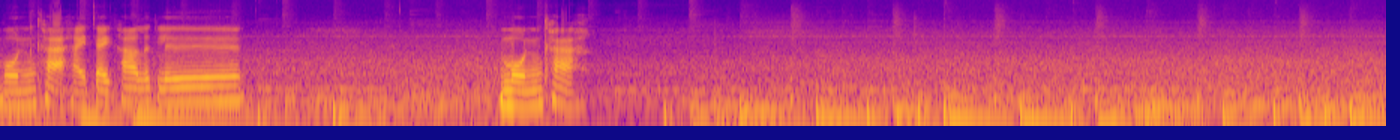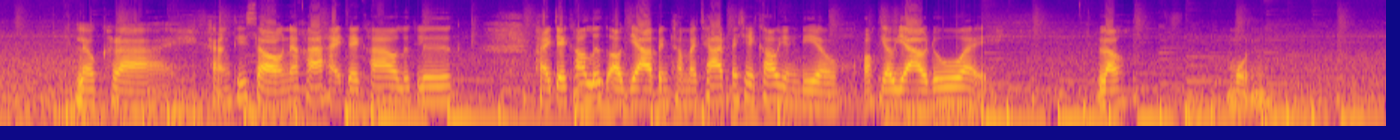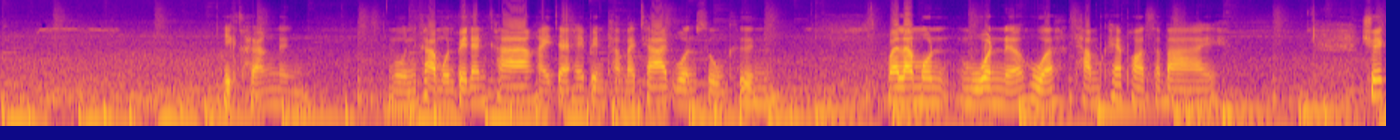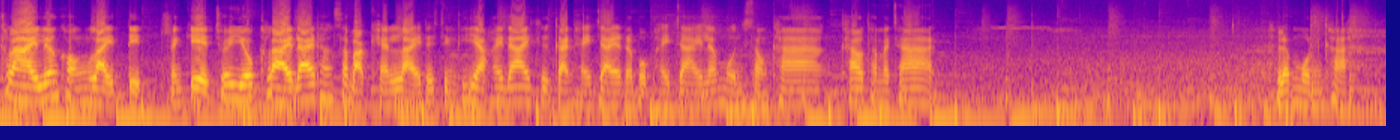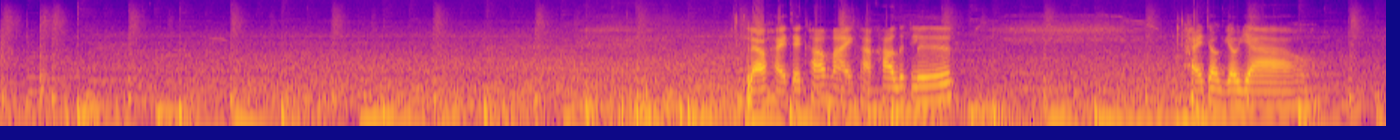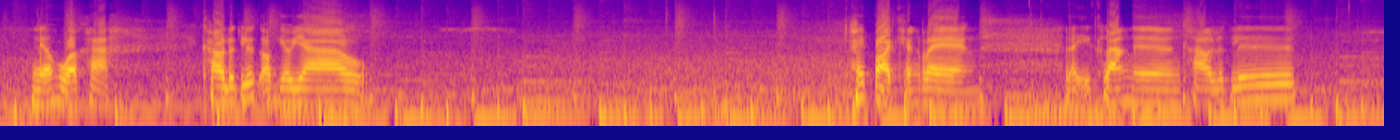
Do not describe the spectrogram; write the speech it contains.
หมุนค่ะหายใจเข้าลึกๆ หมุนค่ะ แล้วคลาย ครั้งที่สองนะคะ หายใจเข้าลึกๆ หายใจเข้าลึกออกยาวเป็นธรรมชาติไม่ใช่เข้าอย่างเดียว ออกยาวๆด้วย แล้วหมุน อีกครั้งหนึ่ง หมุนค่ะหมุนไปด้านข้าง หายใจให้เป็นธรรมชาติวนสูงขึ้น เวลามนวนเหนือหัวทำแค่พอสบาย ช่วยคลายเรื่องของไหลติด สังเกตช่วยยกคลายได้ทั้งสะบักแขนไหล่แต่สิ่งที่อยากให้ได้คือการหายใจระบบหายใจแล้วหมุนสองข้าง เข้าธรรมชาติ แล้วหมุนค่ะ แล้วหายใจเข้าใหม่ค่ะ เข้าลึกๆ หายใจออกยาวๆ เหนือหัวค่ะ เข้าลึกๆออกยาวๆ ให้ปอดแข็งแรง และอีกครั้งหนึ่งเข้าลึก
